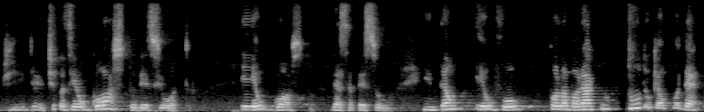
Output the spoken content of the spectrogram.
de, de, tipo assim, eu gosto desse outro, eu gosto dessa pessoa. Então, eu vou colaborar com tudo que eu puder.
